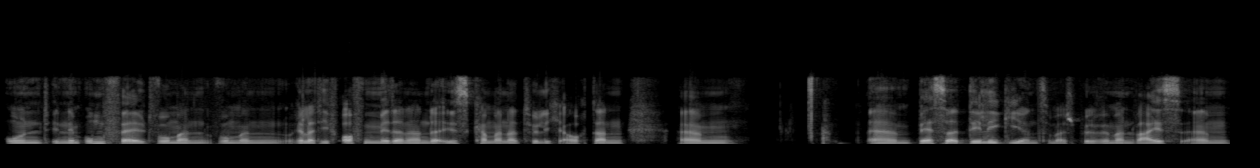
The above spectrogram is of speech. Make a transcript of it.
und in dem Umfeld, wo man, wo man relativ offen miteinander ist, kann man natürlich auch dann ähm, ähm, besser delegieren. Zum Beispiel, wenn man weiß, ähm,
